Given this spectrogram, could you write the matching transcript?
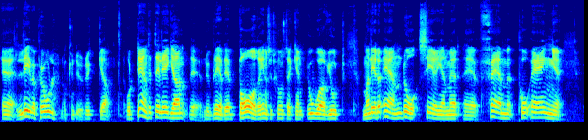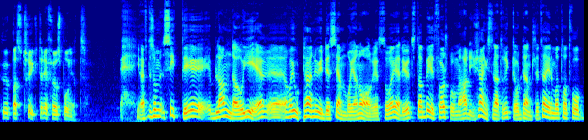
Eh, Liverpool, de kunde ju rycka ordentligt i ligan. Eh, nu blev det bara inom situationstecken oavgjort. Man leder ändå serien med eh, poäng. Hur pass tryggt är det försprånget? Ja, eftersom City blandar och ger, eh, har gjort det här nu i december och januari så är det ju ett stabilt försprång. Man hade ju chansen att rycka ordentligt här genom att ta två,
